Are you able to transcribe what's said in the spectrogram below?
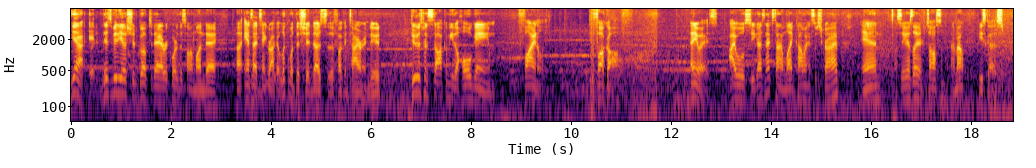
yeah, it, this video should go up today. I recorded this on a Monday. Uh, Anti-tank rocket. Look at what this shit does to the fucking tyrant, dude. Dude that's been stalking me the whole game. Finally. Fuck off. Anyways, I will see you guys next time. Like, comment, and subscribe. And I'll see you guys later. It's awesome. I'm out. Peace, guys.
